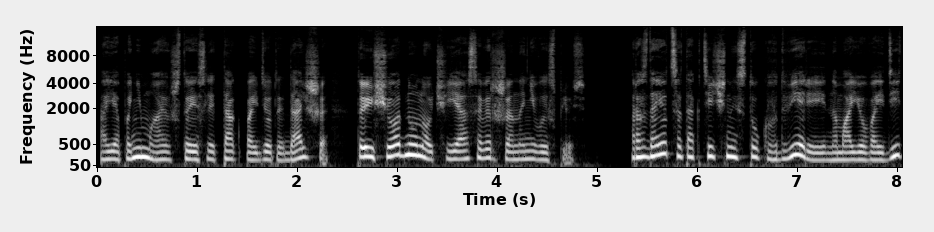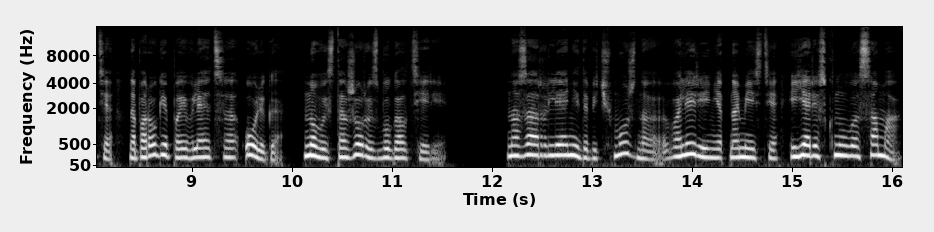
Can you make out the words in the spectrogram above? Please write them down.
А я понимаю, что если так пойдет и дальше, то еще одну ночь я совершенно не высплюсь. Раздается тактичный стук в двери, и на мое «войдите» на пороге появляется Ольга, новый стажер из бухгалтерии. «Назар Леонидович, можно? Валерии нет на месте, и я рискнула сама».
